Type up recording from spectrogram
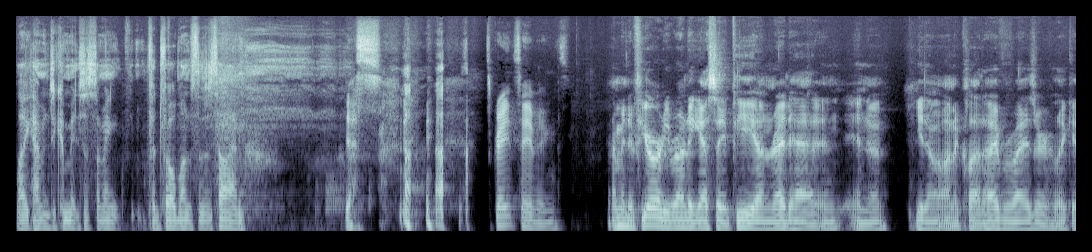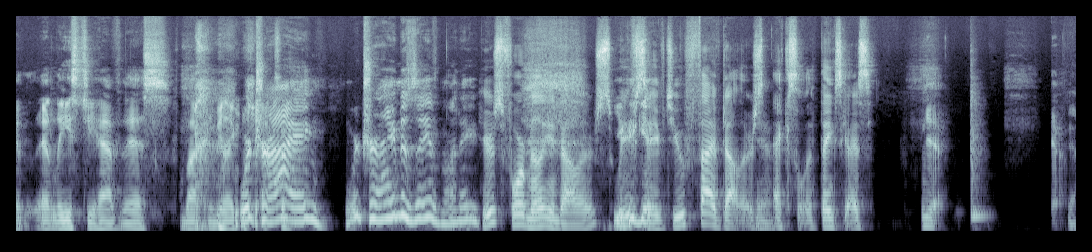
like having to commit to something for 12 months at a time. yes. it's great savings. I mean, if you're already running SAP on Red Hat and in a you know on a cloud hypervisor, like at, at least you have this button be like, "We're trying, we're trying to save money." Here's four million dollars. We've saved you five dollars. Yeah. Excellent, thanks, guys. Yeah, yeah, yeah.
